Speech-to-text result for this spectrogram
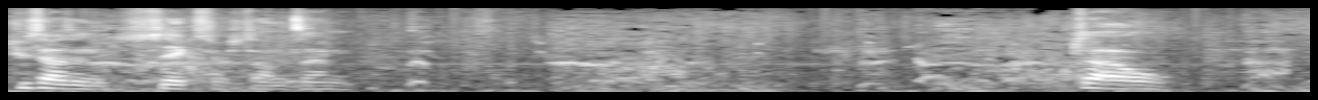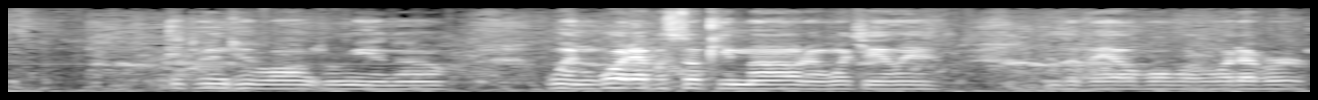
2006 or something. So, it's been too long for me to know when what episode came out and which alien was available or whatever.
